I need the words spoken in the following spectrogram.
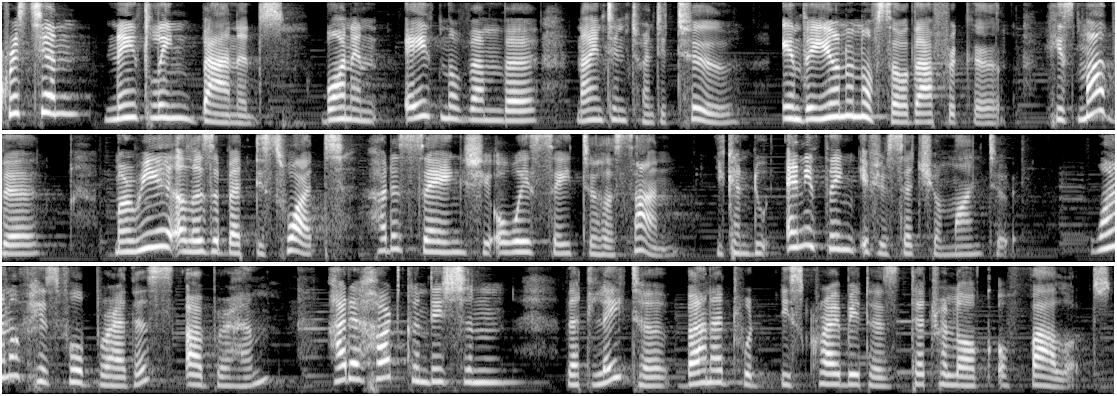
Christian Neethling Barnard, born in 8 November 1922 in the Union of South Africa. His mother, Maria Elizabeth de Swart, had a saying she always said to her son, you can do anything if you set your mind to it. One of his four brothers, Abraham, had a heart condition that later Barnard would describe it as tetralogy of Fallot.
